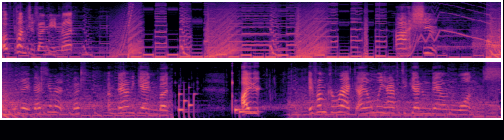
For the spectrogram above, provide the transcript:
Of punches, I mean, not... Ah, shoot. Okay, that's gonna... That's... I'm down again, but... Either... If I'm correct, I only have to get him down once.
